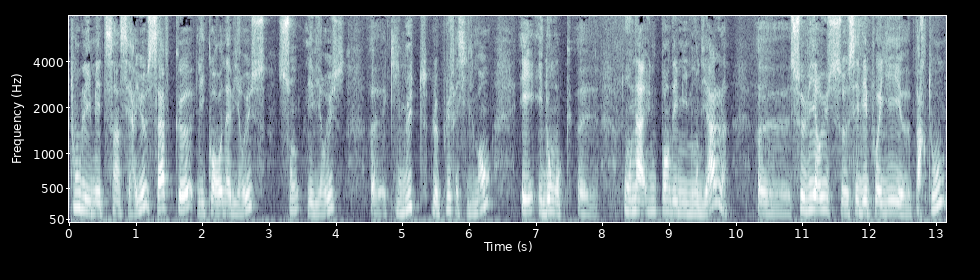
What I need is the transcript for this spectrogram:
tous les médecins sérieux savent que les coronavirus sont les virus euh, qui mutent le plus facilement. Et, donc, euh, on a une pandémie mondiale. Euh, ce virus s'est déployé partout.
